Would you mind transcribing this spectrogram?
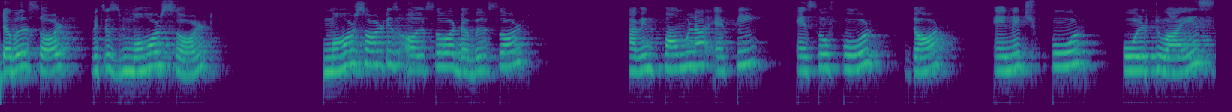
double salt, which is Mohr salt. Mohr salt is also a double salt having formula Fe SO4 dot NH4 whole twice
